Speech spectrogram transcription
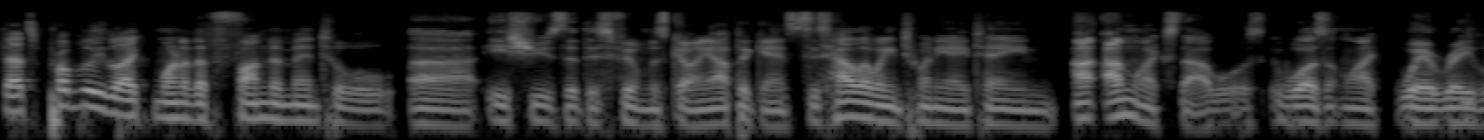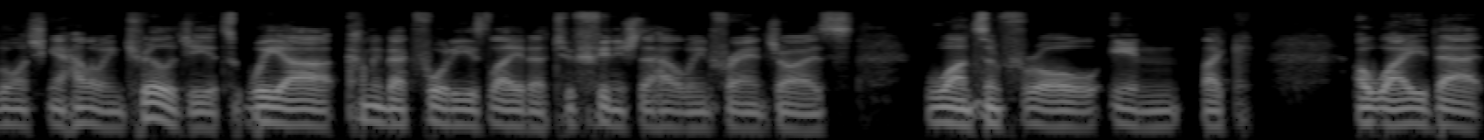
that's probably like one of the fundamental uh, issues that this film was going up against. Is Halloween 2018, uh, unlike Star Wars, it wasn't like we're relaunching a Halloween trilogy. It's we are coming back 40 years later to finish the Halloween franchise once and for all in like a way that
